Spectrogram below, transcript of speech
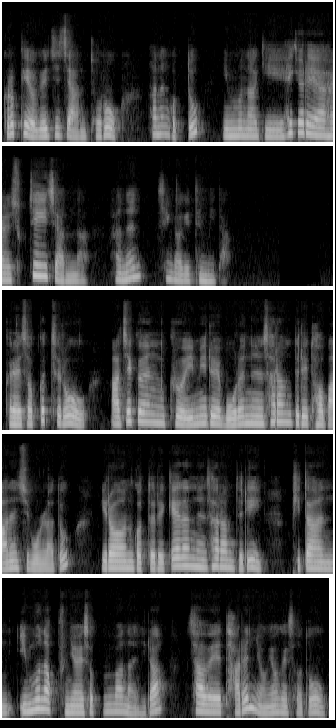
그렇게 여겨지지 않도록 하는 것도 인문학이 해결해야 할 숙제이지 않나 하는 생각이 듭니다. 그래서 끝으로 아직은 그 의미를 모르는 사람들이 더 많을지 몰라도 이런 것들을 깨닫는 사람들이 비단 인문학 분야에서뿐만 아니라 사회의 다른 영역에서도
